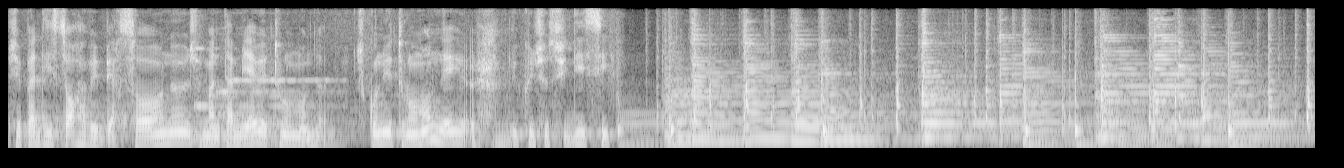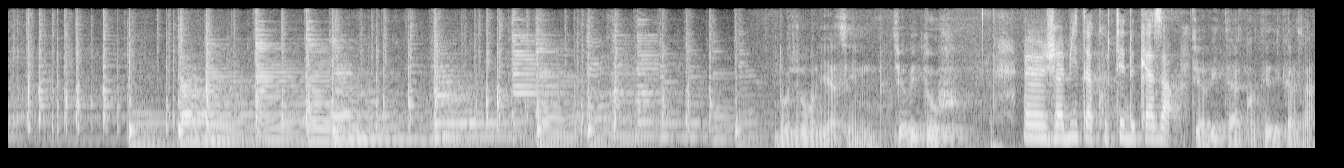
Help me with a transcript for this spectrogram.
J'ai pas d'histoire avec personne, je m'entends bien avec tout le monde. Je connais tout le monde, hein, vu que je suis d'ici. Bonjour Yacine. Tu habites où? Euh, J'habite à côté de Casa. Tu habites à côté de Casa.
